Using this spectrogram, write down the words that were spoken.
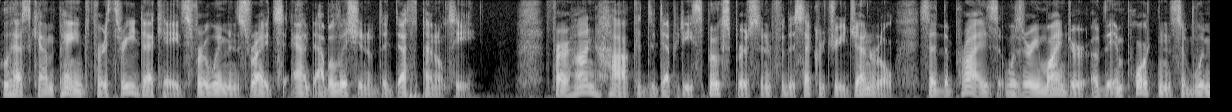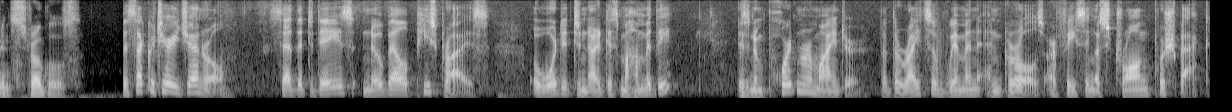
who has campaigned for three decades for women's rights and abolition of the death penalty. Farhan Haq, the deputy spokesperson for the Secretary General, said the prize was a reminder of the importance of women's struggles. The Secretary General said that today's Nobel Peace Prize, awarded to Narges Mohammadi, is an important reminder that the rights of women and girls are facing a strong pushback,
